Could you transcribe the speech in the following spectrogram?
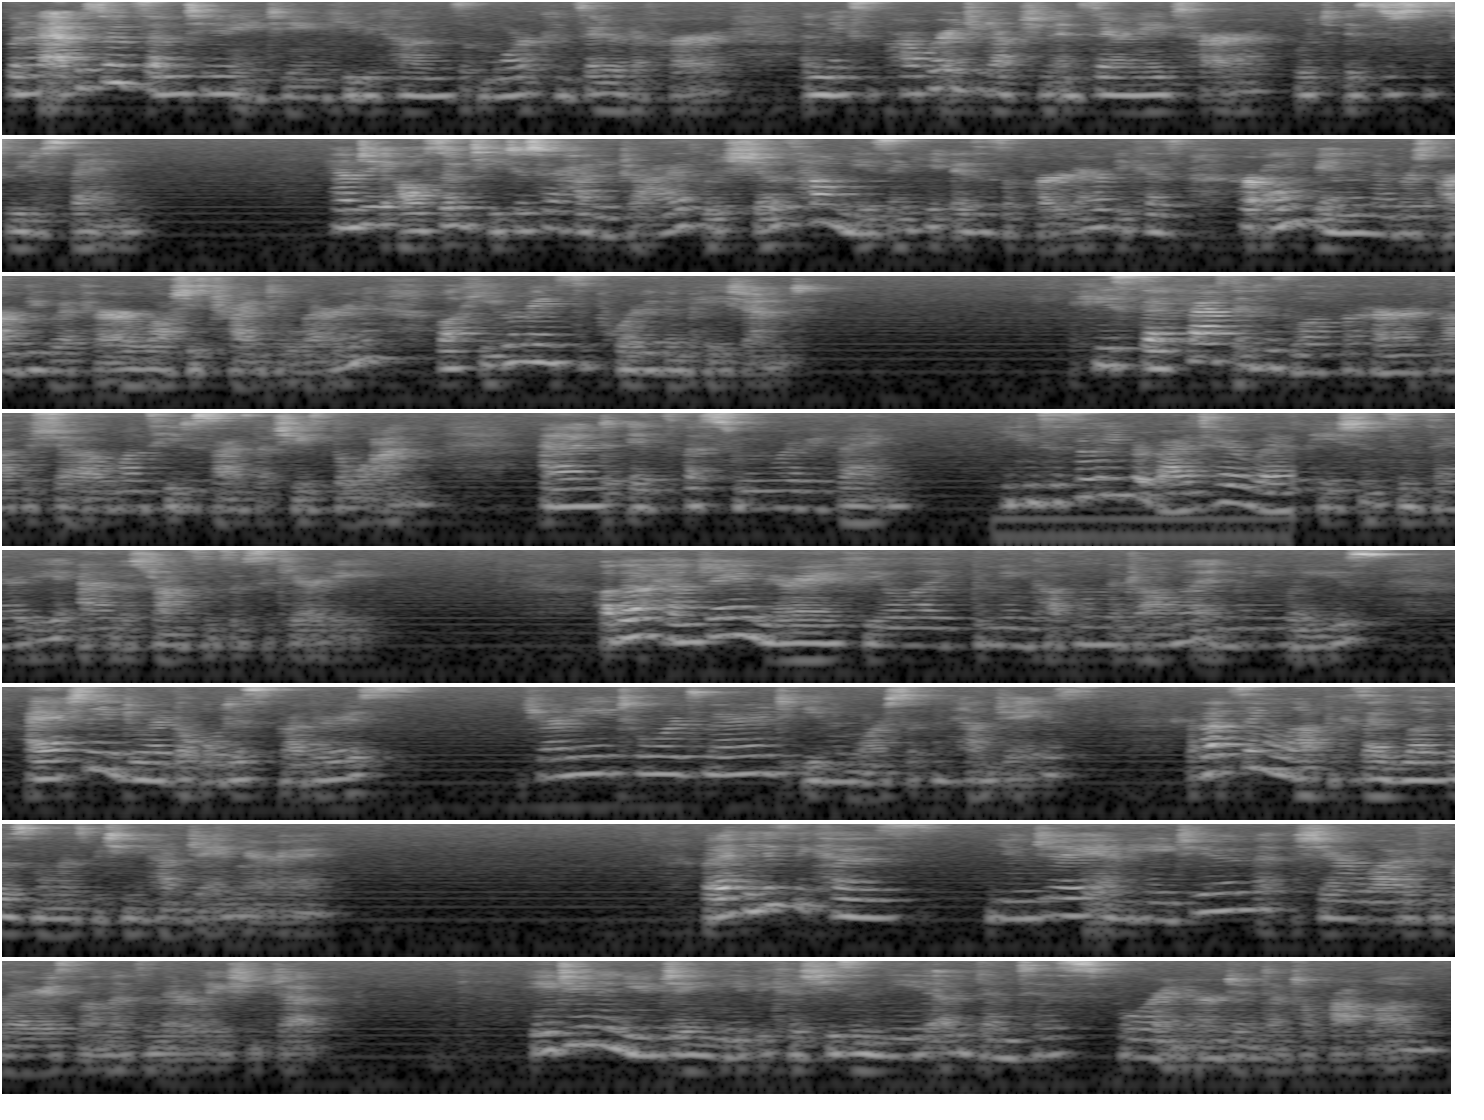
But in episodes 17 and 18, he becomes more considerate of her and makes a proper introduction and serenades her, which is just the sweetest thing. Hyunjae also teaches her how to drive, which shows how amazing he is as a partner because her own family members argue with her while she's trying to learn, while he remains supportive and patient. He's steadfast in his love for her throughout the show once he decides that she's the one, and it's a swoon-worthy thing. He consistently provides her with patient sincerity and a strong sense of security. Although Hyunjae and Mirai feel like the main couple in the drama in many ways, I actually adored the oldest brother's journey towards marriage even more so than Hyunjae's. And that's saying a lot because I love those moments between Hyunjae and Mirai. But I think it's because Yoonjae and Haejun share a lot of hilarious moments in their relationship. Haejun and Yoonjae meet because she's in need of a dentist for an urgent dental problem.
